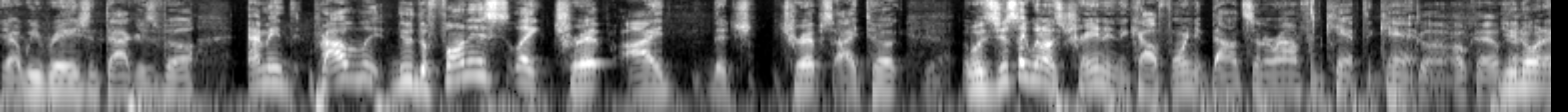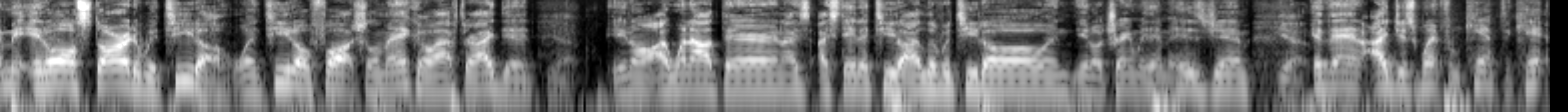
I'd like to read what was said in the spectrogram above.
yeah, we raged in Thackerville. I mean, probably, dude, the funnest like trip I the tr- trips I took Yeah. was just like when I was training in California, bouncing around from camp to camp. Okay, okay. You know what I mean? It all started with Tito when Tito fought Shlemenko after I did. Yeah. You know, I went out there and I, I stayed at Tito. I lived with Tito and, you know, trained with him at his gym. Yeah. And then I just went from camp to camp,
